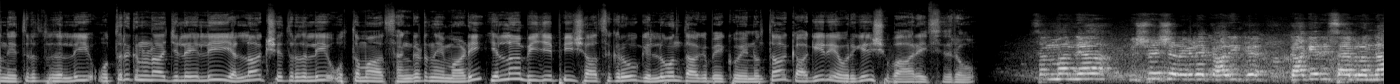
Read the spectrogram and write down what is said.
ನೇತೃತ್ವದಲ್ಲಿ ಉತ್ತರ ಕನ್ನಡ ಜಿಲ್ಲೆಯಲ್ಲಿ ಎಲ್ಲಾ ಕ್ಷೇತ್ರದಲ್ಲಿ ಉತ್ತಮ ಸಂಘಟನೆ ಮಾಡಿ ಎಲ್ಲಾ ಬಿಜೆಪಿ ಶಾಸಕರು ಗೆಲ್ಲುವಂತಾಗಬೇಕು ಎನ್ನುತ್ತಾ ಕಾಗೇರಿ ಅವರಿಗೆ ಶುಭ ಹಾರೈಸಿದರು. ಸನ್ಮಾನ್ಯ ವಿಶ್ವೇಶ್ವರ ಹೆಗಡೆ ಕಾಗೇರಿ ಸಾಹೇಬರನ್ನ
